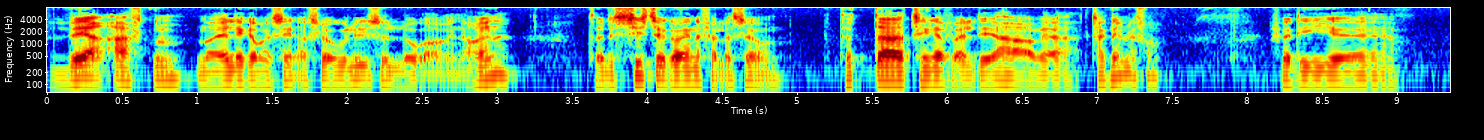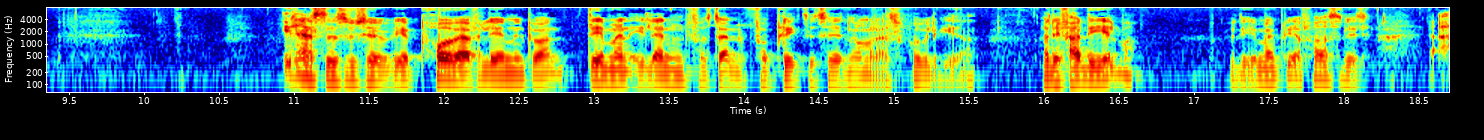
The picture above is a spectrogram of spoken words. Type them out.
hver aften, når jeg lægger mig i seng og slukker lyset, lukker jeg mine øjne. Så det sidste, jeg går ind og falder i søvn, der, der tænker jeg på alt det, jeg har at være taknemmelig for. Fordi øh, et eller andet sted, synes jeg, jeg prøver i hvert fald at lære mine børn, det er man i et eller andet forstand forpligtet til, når man er så privilegeret. Og det er faktisk, det hjælper. Fordi man bliver faktisk lidt, ja,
